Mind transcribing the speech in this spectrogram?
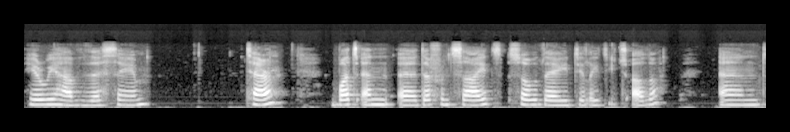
here we have the same term but in uh, different sides so they delete each other. And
